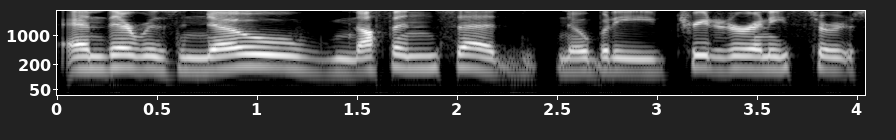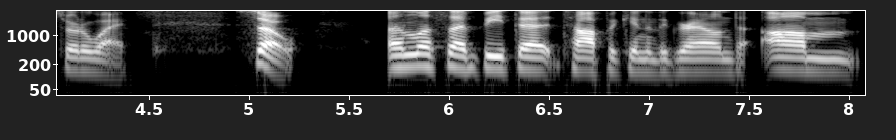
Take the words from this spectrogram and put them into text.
and there was no nothing said. Nobody treated her any sort sort of way. So, unless I beat that topic into the ground, um,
